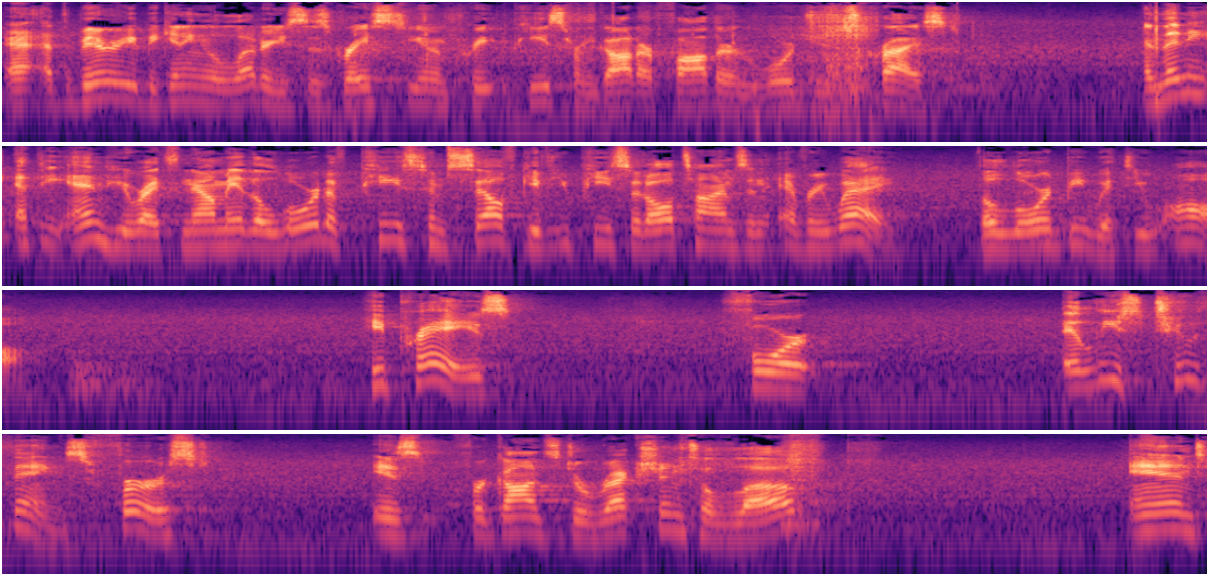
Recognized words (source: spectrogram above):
At the very beginning of the letter, he says, Grace to you and peace from God our Father and the Lord Jesus Christ. And then he, at the end, he writes, Now may the Lord of peace himself give you peace at all times in every way. The Lord be with you all. He prays for at least two things. First is for God's direction to love and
